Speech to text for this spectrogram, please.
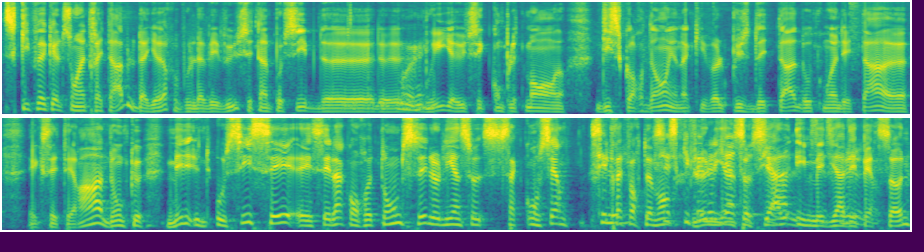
ce qui fait qu'elles sont intraitables. D'ailleurs, vous l'avez vu, c'est impossible de, oui. il y a eu c'est complètement discordant. Il y en a qui veulent plus d'État, d'autres moins d'État, euh, etc. Donc, euh, mais aussi c'est et c'est là qu'on retombe, c'est le lien, ça concerne très fortement le, lien, social, immédiat des personnes.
